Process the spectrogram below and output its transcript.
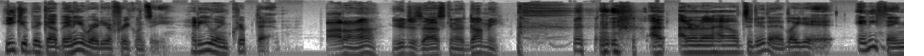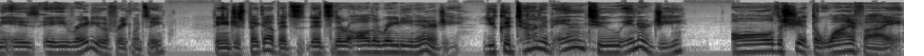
He could pick up any radio frequency. How do you encrypt that? I don't know. You're just asking a dummy. I, I don't know how to do that. Like anything is a radio frequency that you just pick up. It's it's the, all the radiant energy. You could turn it into energy. All the shit, the Wi-Fi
